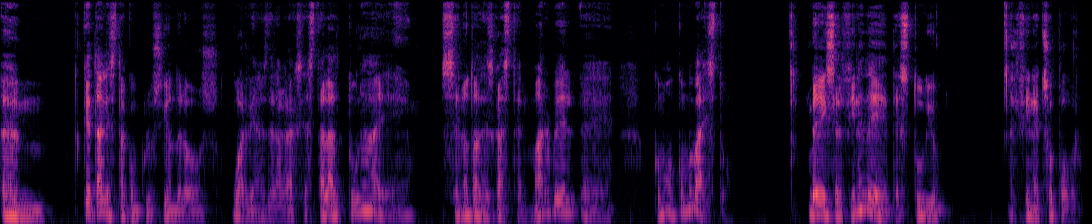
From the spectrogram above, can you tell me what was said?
Em, ¿Qué tal esta conclusión de los Guardianes de la Galaxia? ¿Está a la altura? Eh, ¿Se nota desgaste en Marvel? Eh, ¿cómo, ¿Cómo va esto? Veréis, el cine de, estudio, el cine hecho por,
